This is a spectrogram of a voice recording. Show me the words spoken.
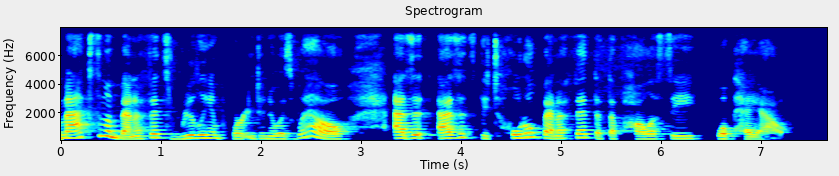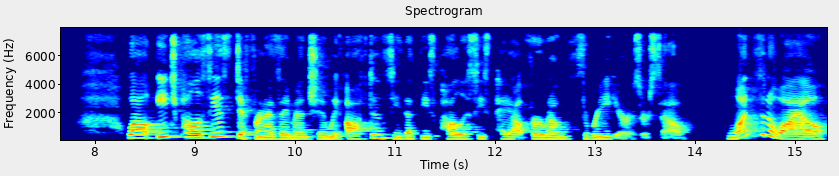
maximum benefit's really important to know as well, as it as it's the total benefit that the policy will pay out. While each policy is different, as I mentioned, we often see that these policies pay out for around three years or so. Once in a while,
